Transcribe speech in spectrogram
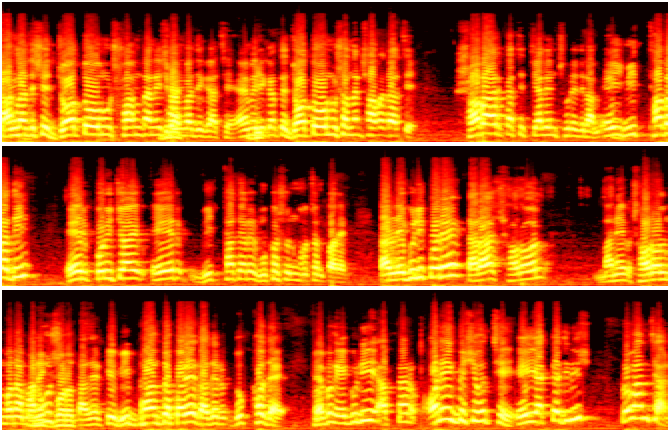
বাংলাদেশে যত অনুসন্ধানী। সাংবাদিক আছে আমেরিকাতে যত অনুসন্ধানী সাংবাদিক আছে সবার কাছে চ্যালেঞ্জ ছুড়ে দিলাম। এই মিথ্যাবাদী এর পরিচয় এর মিথ্যাচারের মুখোশ উন্মোচন করেন। কারণ এগুলি করে তারা সরল মানে সরল মনা মানুষ তাদেরকে বিভ্রান্ত করে তাদের দুঃখ দেয়। এবং এগুলি আপনার অনেক বেশি হচ্ছে। এই একটা জিনিস প্রমাণ চান।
